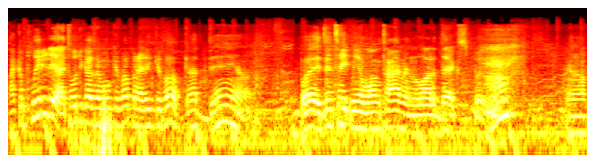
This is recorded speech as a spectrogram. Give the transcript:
I completed it. I told you guys I won't give up, and I didn't give up. God damn. But it did take me a long time and a lot of decks, but you know.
